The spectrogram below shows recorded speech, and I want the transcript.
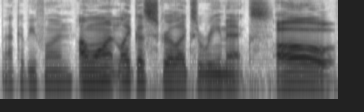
That could be fun. I want like a Skrillex remix. Oh,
